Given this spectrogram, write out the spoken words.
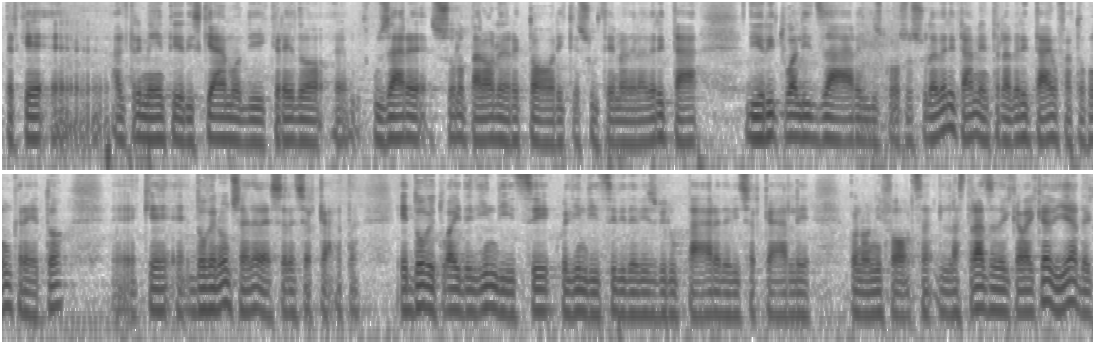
perché eh, altrimenti rischiamo di, credo, eh, usare solo parole retoriche sul tema della verità, di ritualizzare il discorso sulla verità, mentre la verità è un fatto concreto eh, che eh, dove non c'è deve essere cercata e dove tu hai degli indizi, quegli indizi li devi sviluppare, devi cercarli con ogni forza. La strage del Cavalcavia del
